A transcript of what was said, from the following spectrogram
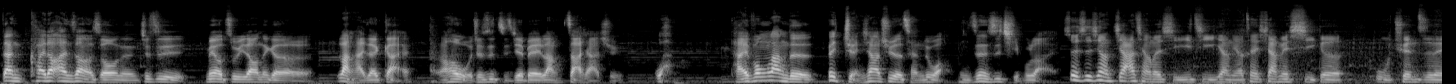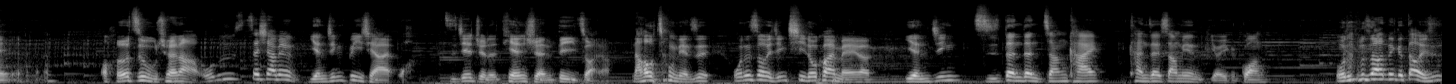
但快到岸上的时候呢，就是没有注意到那个。浪还在盖，然后我就是直接被浪炸下去，哇！台风浪的被卷下去的程度啊，你真的是起不来，所以是像加强的洗衣机一样，你要在下面洗个五圈之类的。哦，何止五圈啊！我就是在下面眼睛闭起来，哇，直接觉得天旋地转啊！然后重点是我那时候已经气都快没了，眼睛直瞪瞪张开，看在上面有一个光，我都不知道那个到底是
